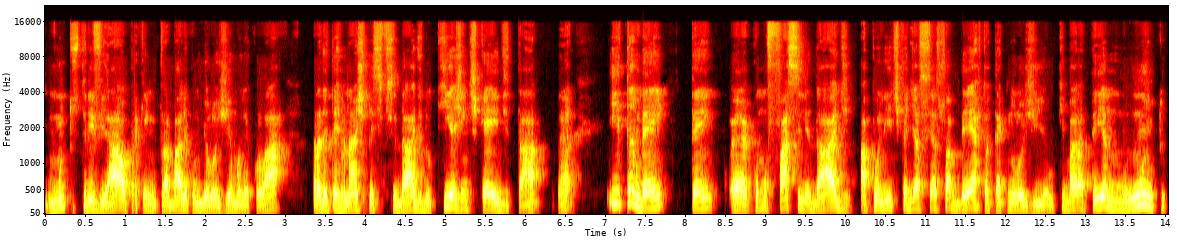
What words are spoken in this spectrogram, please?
muito trivial para quem trabalha com biologia molecular. para determinar a especificidade do que a gente quer editar, né? E também tem é, como facilidade a política de acesso aberto à tecnologia, o que barateia muito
